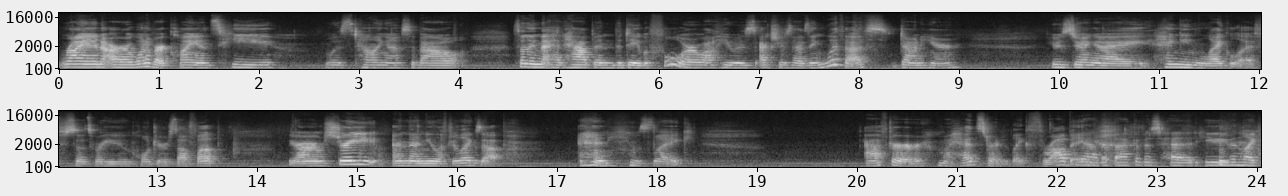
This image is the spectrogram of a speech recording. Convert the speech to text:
Ryan, our one of our clients, he was telling us about something that had happened the day before while he was exercising with us down here. He was doing a hanging leg lift, so it's where you hold yourself up, your arms straight, and then you lift your legs up. And he was like, after my head started like throbbing. Yeah, the back of his head. He even like,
